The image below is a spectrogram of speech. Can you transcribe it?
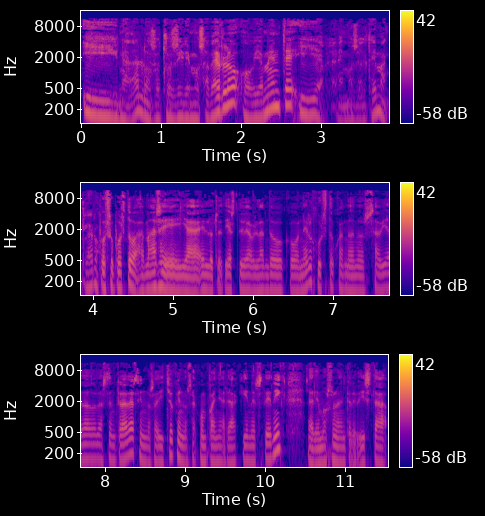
Y nada, nosotros iremos a verlo, obviamente, y hablaremos del tema, claro. Por supuesto. Además, eh, ya el otro día estuve hablando con él justo cuando nos había dado las entradas y nos ha dicho que nos acompañará aquí en este Daremos una entrevista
